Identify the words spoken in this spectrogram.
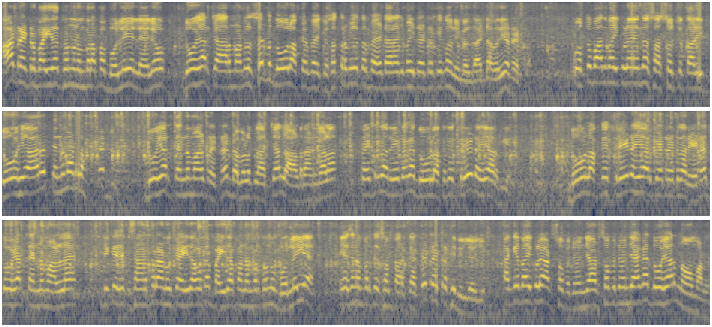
ਆਹ ਟਰੈਕਟਰ ਬਾਈ ਦਾ ਤੁਹਾਨੂੰ ਨੰਬਰ ਆਪਾਂ ਬੋਲੇ ਲੈ ਲਿਓ। 2004 ਮਾਡਲ ਸਿਰਫ 2 ਲੱਖ ਰੁਪਏ ਚ 70 75 ਪੈਸੇ ਟਾਇਰਾਂ 'ਚ ਬਾਈ ਟਰੈਕਟਰ ਕਿਤੋਂ ਨਹੀਂ ਮਿਲਦਾ। ਐਡਾ ਵਧੀਆ ਟਰੈਕਟਰ ਉਸ ਤੋਂ ਬਾਅਦ ਬਾਈ ਕੋਲ ਆ ਜਾਂਦਾ 744 2003 ਮਾਡਲ ਆ। 2003 ਮਾਡਲ ਟਰੈਕਟਰ ਹੈ ਡਬਲ ਕਲਚ ਆ, ਲਾਲ ਰੰਗ ਵਾਲਾ। ਟਰੈਕਟਰ ਦਾ ਰੇਟ ਹੈਗਾ 2 ਲੱਖ ਤੇ 63000 ਰੁਪਏ 2 ਲੱਖ ਤੇ 63000 ਰੁਪਏ ਟਰੈਕਟਰ ਦਾ ਰੇਟ ਹੈ 2003 ਮਾਡਲ ਹੈ। ਜੇ ਕਿਸੇ ਕਿਸਾਨ ਭਰਾ ਨੂੰ ਚਾਹੀਦਾ ਉਹ ਤਾਂ ਬਾਈ ਦਾ ਆਪਾਂ ਨੰਬਰ ਤੁਹਾਨੂੰ ਬੋਲੇ ਹੀ ਹੈ। ਇਸ ਨੰਬਰ ਤੇ ਸੰਪਰਕ ਕਰਕੇ ਟਰੈਕਟਰ ਖਰੀਦ ਲਿਓ ਜੀ। ਅੱਗੇ ਬਾਈ ਕੋਲੇ 855 855 ਹੈਗਾ 2009 ਮਾਡਲ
